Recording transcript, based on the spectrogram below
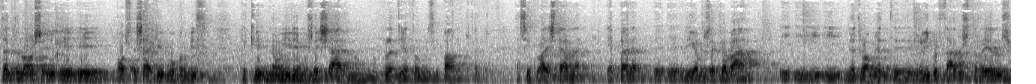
Portanto, nós, e, e, posso deixar aqui o compromisso de que não iremos deixar no, no plano municipal e, portanto, a circular externa é para, eh, eh, digamos, acabar e, e, e naturalmente, libertar os terrenos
